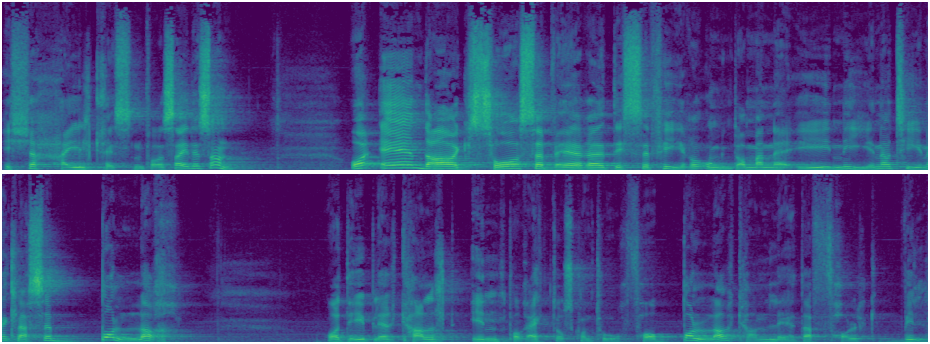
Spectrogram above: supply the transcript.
ikke helt kristen, for å si det sånn. Og en dag så serverer disse fire ungdommene i 9. og 10. klasse boller. Og de blir kalt inn på rektors kontor, for boller kan lede folk vill.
